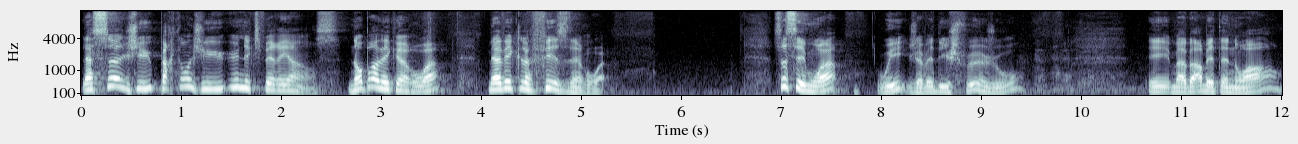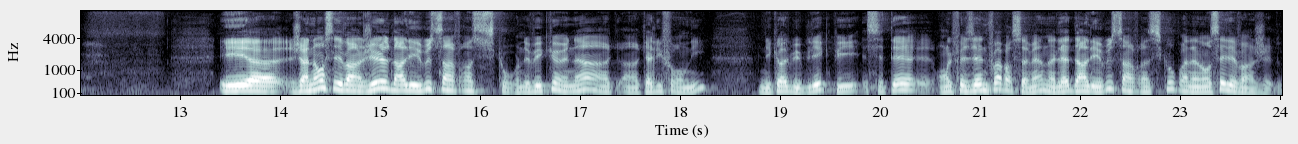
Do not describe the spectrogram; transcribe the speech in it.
La seule, j'ai eu, par contre, j'ai eu une expérience, non pas avec un roi, mais avec le fils d'un roi. Ça, c'est moi. Oui, j'avais des cheveux un jour, et ma barbe était noire. Et euh, j'annonce l'Évangile dans les rues de San Francisco. On a vécu un an en, Californie, une école biblique, puis c'était, on le faisait une fois par semaine. On allait dans les rues de San Francisco pour annoncer l'Évangile.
